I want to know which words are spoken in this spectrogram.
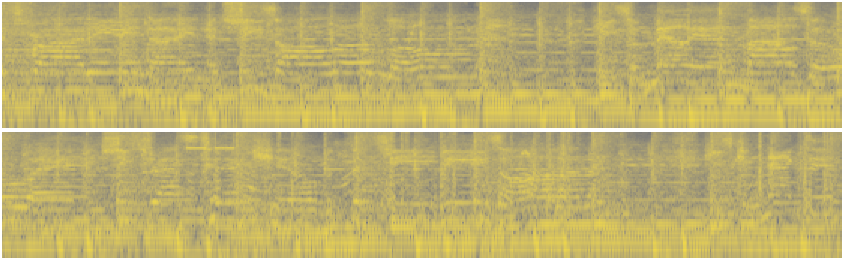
It's Friday night and she's all alone. He's a million miles away. She's dressed to kill, but the TV's on. He's connected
